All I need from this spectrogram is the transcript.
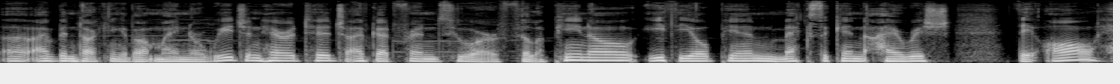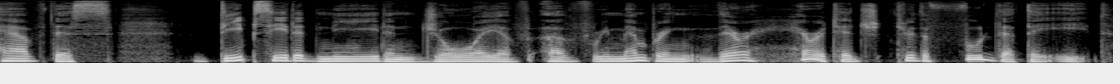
uh, I've been talking about my Norwegian heritage. I've got friends who are Filipino, Ethiopian, Mexican, Irish. They all have this deep seated need and joy of, of remembering their heritage through the food that they eat.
